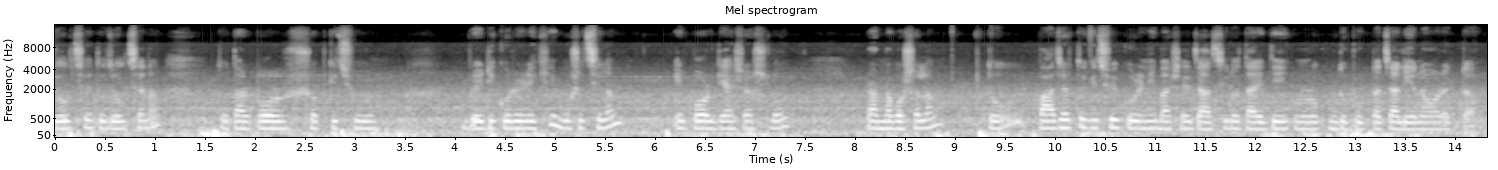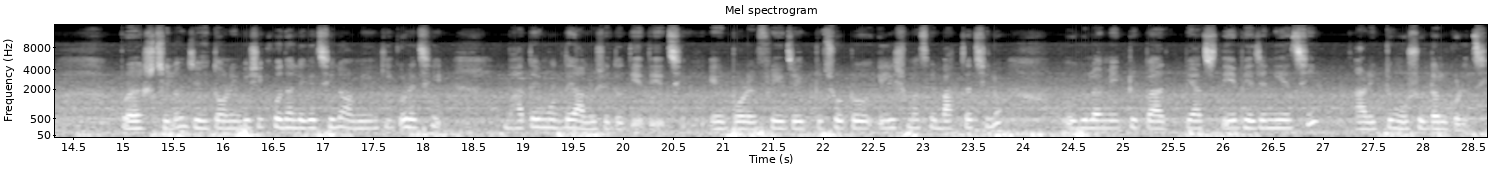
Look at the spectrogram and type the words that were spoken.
জ্বলছে তো জ্বলছে না। তো তারপর সব কিছু রেডি করে রেখে বসেছিলাম। এরপর গ্যাস আসলো, রান্না বসালাম। তো বাজার তো কিছুই করিনি, বাসায় যা ছিল তাই দিয়ে কোনো রকম দুপুরটা চালিয়ে নেওয়ার একটা প্রয়াস ছিল। যেহেতু অনেক বেশি ক্ষুধা লেগেছিল, আমি কি করেছি? ভাতের মধ্যে আলু সেদ্ধ দিয়ে দিয়েছি। এরপরে ফ্রিজে একটু ছোট ইলিশ মাছের বাচ্চা ছিল, ওগুলো আমি একটু পেঁয়াজ দিয়ে ভেজে নিয়েছি আর একটু মসুর ডাল করেছি।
